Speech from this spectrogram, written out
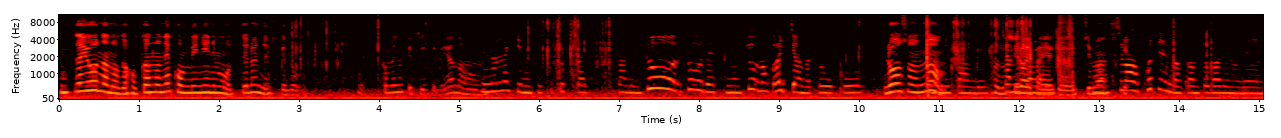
似たようなのが他のねコンビニにも売ってるんですけど。髪の毛ついてる。やだ17期の TikTok がしたんでそうそうですね。今日なんか愛ちゃんが投稿ローソンのみたいです。この白いたい焼きが一番好き。私は個人のアカウントがあるので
